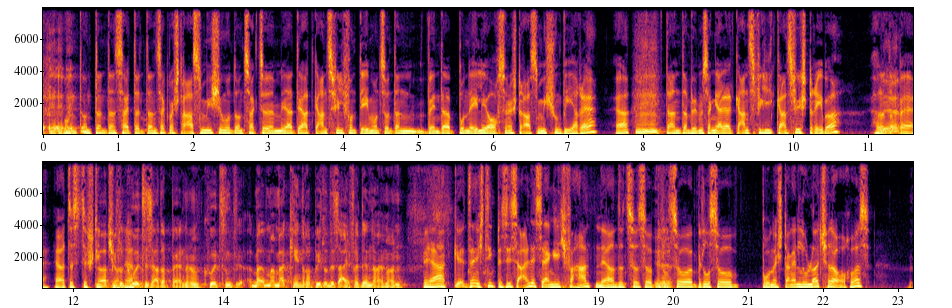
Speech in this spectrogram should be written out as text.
Und, und dann, dann, sagt, dann, dann sagt man Straßenmischung und, und sagt so, ja, der hat ganz viel von dem und so. Und dann, wenn der Bonelli auch so eine Straßenmischung wäre, ja, Mhm. dann, dann würde man sagen, ja, der hat ganz viel, ganz viel Streber. Hat er Ja. dabei. Ja, das, das Ja, ein stimmt schon. Ja. kurz ist auch dabei, ne? Kurz und man, man man kennt auch ein bisschen das Alfred E. Neumann. Ja, das stimmt, das ist alles eigentlich vorhanden, ja. Und so, so ein bisschen Ja. so, ein bisschen so Bohnenstangen Lulatsch hat er auch was.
